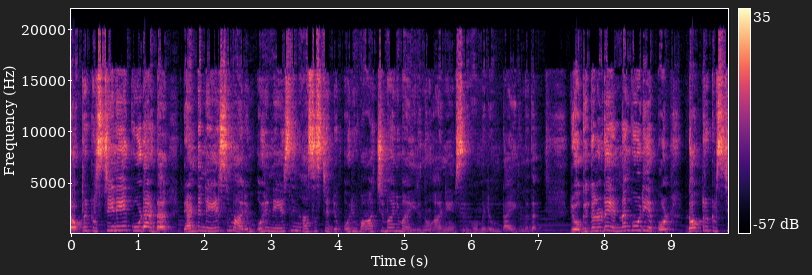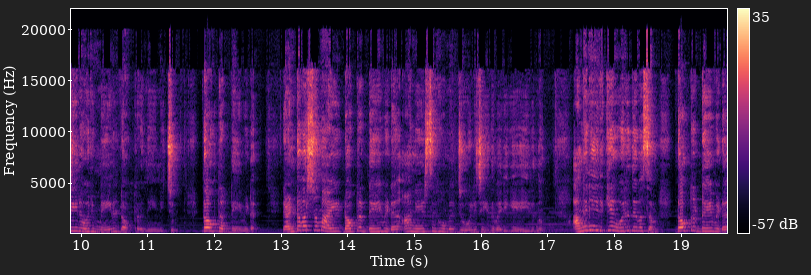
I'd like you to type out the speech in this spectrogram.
ഡോക്ടർ ക്രിസ്റ്റീനയെ കൂടാണ്ട് രണ്ട് നേഴ്സുമാരും ഒരു നേഴ്സിംഗ് അസിസ്റ്റന്റും ഒരു വാച്ച്മാനുമായിരുന്നു ആ നേഴ്സിംഗ് ഹോമിൽ ഉണ്ടായിരുന്നത്. രോഗികളുടെ എണ്ണം കൂടിയപ്പോൾ ഡോക്ടർ ക്രിസ്റ്റീന ഒരു മെയിൽ ഡോക്ടറെ നിയമിച്ചു. ഡോക്ടർ ഡേവിഡ് രണ്ടു വർഷമായി ഡോക്ടർ ഡേവിഡ് ആ നഴ്സിംഗ് ഹോമിൽ ജോലി ചെയ്തു വരികയായിരുന്നു. അങ്ങനെയിരിക്കെ ഒരു ദിവസം ഡോക്ടർ ഡേവിഡ്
